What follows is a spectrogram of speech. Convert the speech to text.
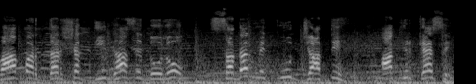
वहाँ पर दर्शक दीर्घा से दो लोग सदन में कूद जाते हैं। आखिर कैसे?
